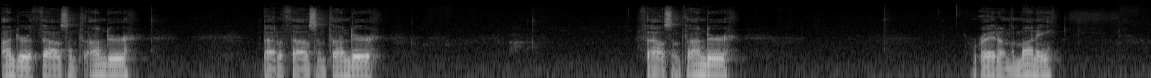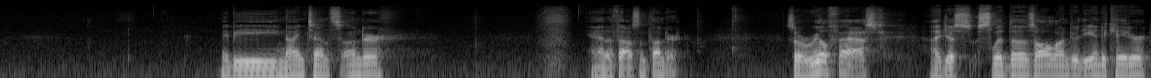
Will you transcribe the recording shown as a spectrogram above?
under a thousandth under, about a thousandth under, thousandth under, right on the money. Maybe nine tenths under, and a thousandth under. So real fast, I just slid those all under the indicator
